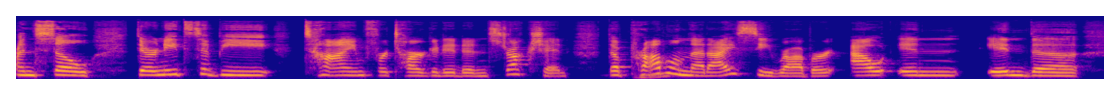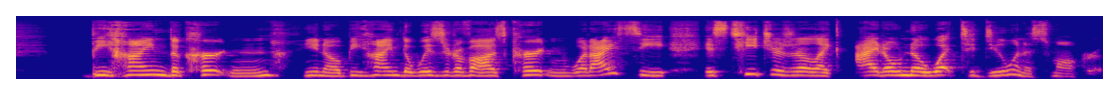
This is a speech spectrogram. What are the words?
And so there needs to be time for targeted instruction. The mm-hmm. problem that I see, Robert, out in in the behind the curtain, you know, behind the Wizard of Oz curtain, what I see is teachers are like, I don't know what to do in a small group.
